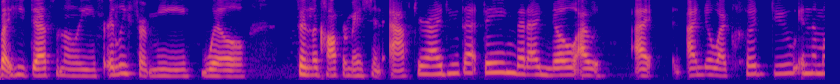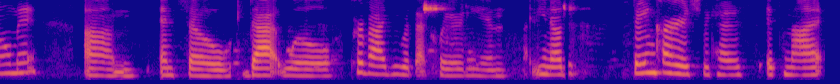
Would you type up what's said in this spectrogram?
but He definitely, for, at least for me, will send the confirmation after I do that thing that I know I was I I know I could do in the moment. Um, and so that will provide me with that clarity and you know just stay encouraged because it's not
